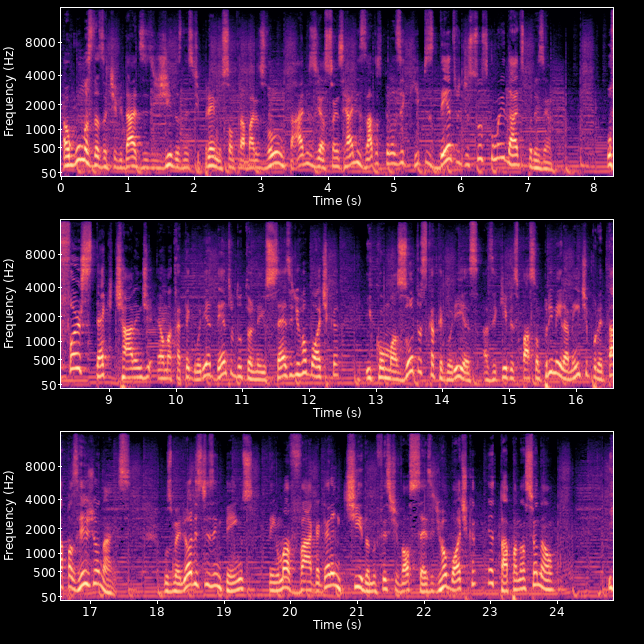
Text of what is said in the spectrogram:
Algumas das atividades exigidas neste prêmio são trabalhos voluntários e ações realizadas pelas equipes dentro de suas comunidades, por exemplo. O First Tech Challenge é uma categoria dentro do torneio SESI de robótica e, como as outras categorias, as equipes passam primeiramente por etapas regionais. Os melhores desempenhos têm uma vaga garantida no Festival SESI de Robótica, etapa nacional. E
